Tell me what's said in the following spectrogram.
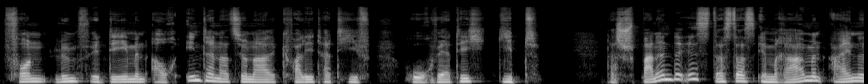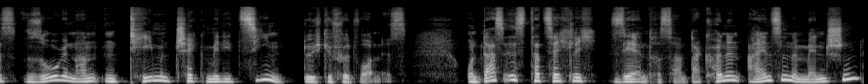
von Lymphödemen auch international qualitativ hochwertig gibt. Das Spannende ist, dass das im Rahmen eines sogenannten Themencheck Medizin durchgeführt worden ist. Und das ist tatsächlich sehr interessant. Da können einzelne Menschen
